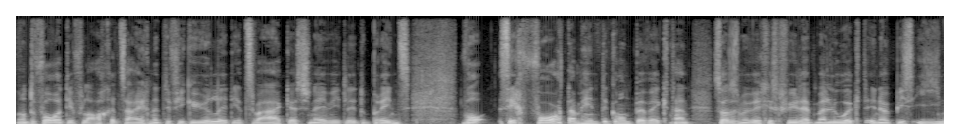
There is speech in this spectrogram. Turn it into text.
und davor die flachen, zeichneten Figürchen, die Zwerge, das Schneewittli, der Prinz, die sich vor dem Hintergrund bewegt haben, so dass man wirklich das Gefühl hat, man schaut in etwas rein,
